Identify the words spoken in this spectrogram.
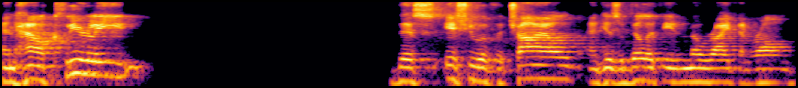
And how clearly this issue of the child and his ability to know right and wrong.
